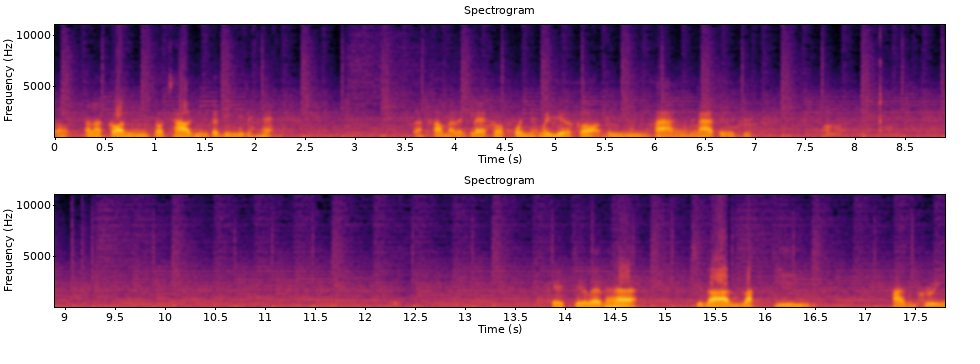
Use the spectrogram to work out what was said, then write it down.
ก็พารากอนเช้าเช้าๆนี้ก็ดีนะฮะแล้วเข้ามาแรกๆ ก็คนยังไม่เยอะก็ดูห้างน่าเดินดูโอเคเจอแล้วนะฮะที่ร้าน Lucky Hungry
